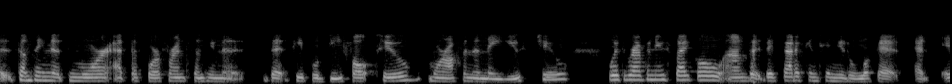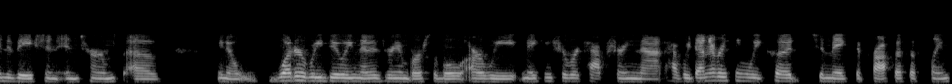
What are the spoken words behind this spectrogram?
uh, something that's more at the forefront, something that, that people default to more often than they used to with revenue cycle, um, but they've got to continue to look at, at innovation in terms of, you know, what are we doing that is reimbursable? Are we making sure we're capturing that? Have we done everything we could to make the process of claim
